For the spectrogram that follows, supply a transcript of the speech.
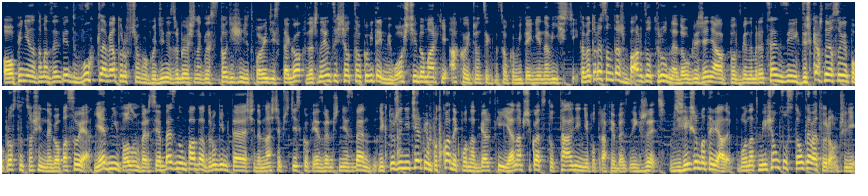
o opinię na temat zaledwie dwóch klawiatur w ciągu godziny, zrobiło się nagle 110 odpowiedzi z tego, zaczynających się od całkowitej miłości do marki, a kończących na całkowitej nienawiści. Klawiatury są też bardzo trudne do ugryzienia pod względem recenzji, gdyż każdej osobie po prostu coś innego pasuje. Jedni wolą wersję bez numpada, drugim te 17 przycisków jest wręcz niezbędne. Niektórzy nie cierpią podkładek pod nadgarstki, ja na przykład totalnie nie potrafię bez nich żyć. W dzisiejszym materiale po ponad miesiącu z tą klawiaturą, czyli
